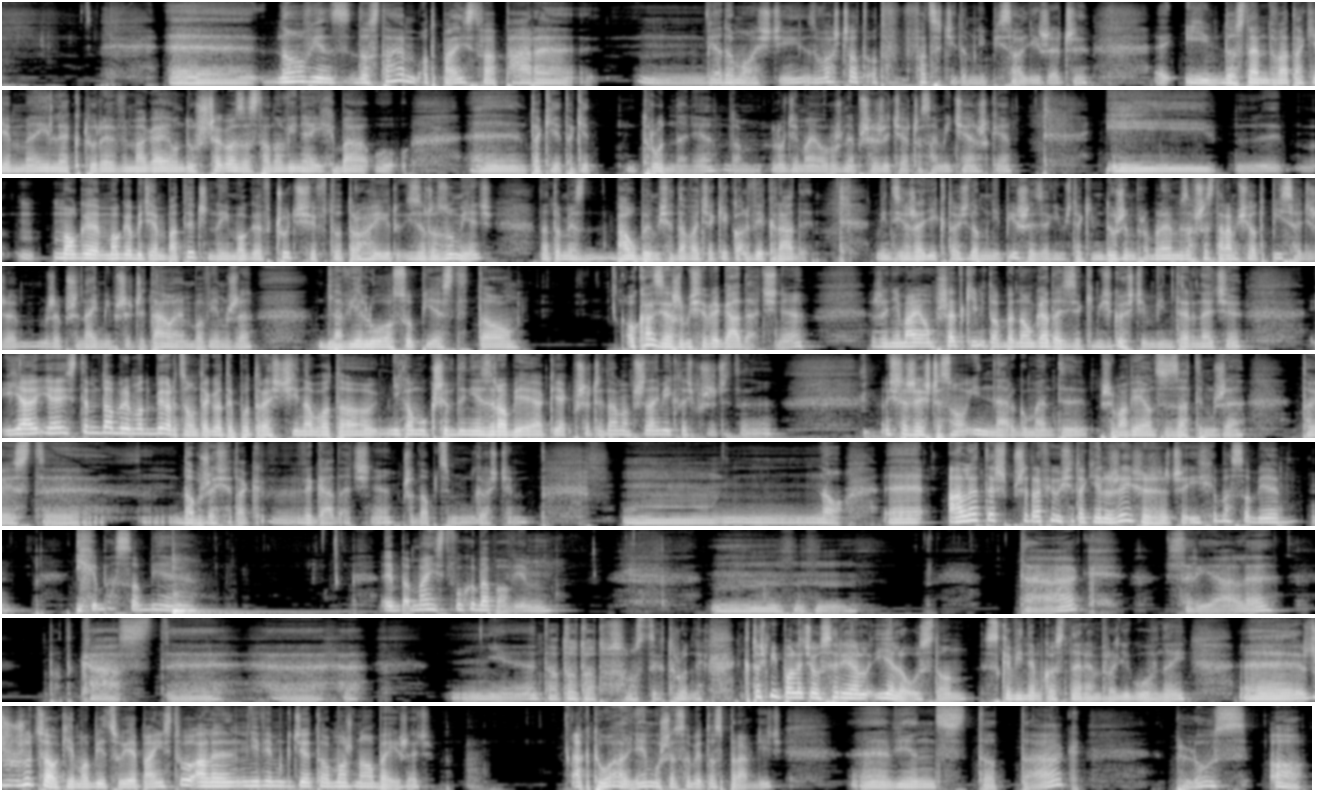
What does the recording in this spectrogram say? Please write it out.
E, no więc dostałem od Państwa parę mm, wiadomości, zwłaszcza od, od faceci do mnie pisali rzeczy e, i dostałem dwa takie maile, które wymagają dłuższego zastanowienia i chyba u, e, takie, takie trudne, nie? Tam ludzie mają różne przeżycia, czasami ciężkie i y, mogę, mogę być empatyczny i mogę wczuć się w to trochę i zrozumieć, natomiast bałbym się dawać jakiekolwiek rady. Więc jeżeli ktoś do mnie pisze z jakimś takim dużym problemem, zawsze staram się odpisać, że, że przynajmniej przeczytałem, bo wiem, że dla wielu osób jest to okazja, żeby się wygadać, nie? Że nie mają przed kim, to będą gadać z jakimś gościem w internecie. I ja, ja jestem dobrym odbiorcą tego typu treści, no bo to nikomu krzywdy nie zrobię, jak, jak przeczytam, a przynajmniej ktoś przeczyta. Nie? Myślę, że jeszcze są inne argumenty przemawiające za tym, że to jest y, dobrze się tak wygadać nie? przed obcym gościem. Mm, no, y, ale też przytrafiły się takie lżejsze rzeczy i chyba sobie, i chyba sobie, y, Państwu chyba powiem. Mm, tak, seriale, podcasty. He, he. Nie, to, to, to, to są z tych trudnych. Ktoś mi poleciał serial Yellowstone z Kevinem Costnerem w roli głównej. E, rzucę okiem, obiecuję Państwu, ale nie wiem, gdzie to można obejrzeć. Aktualnie muszę sobie to sprawdzić. E, więc to tak. Plus, o,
